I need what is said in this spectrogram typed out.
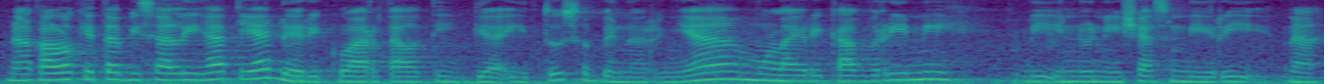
Nah kalau kita bisa lihat ya dari kuartal 3 itu sebenarnya mulai recovery nih di Indonesia sendiri. Nah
